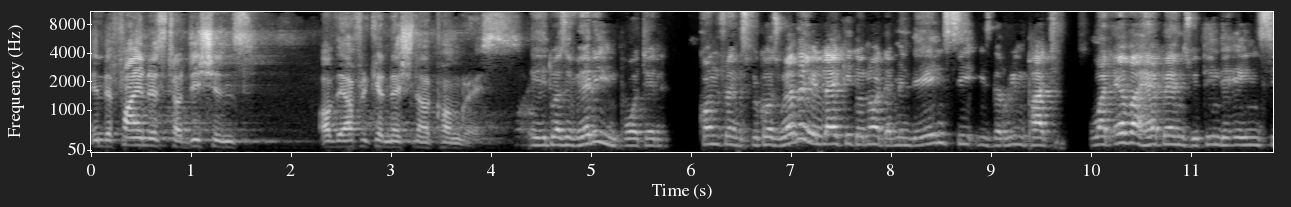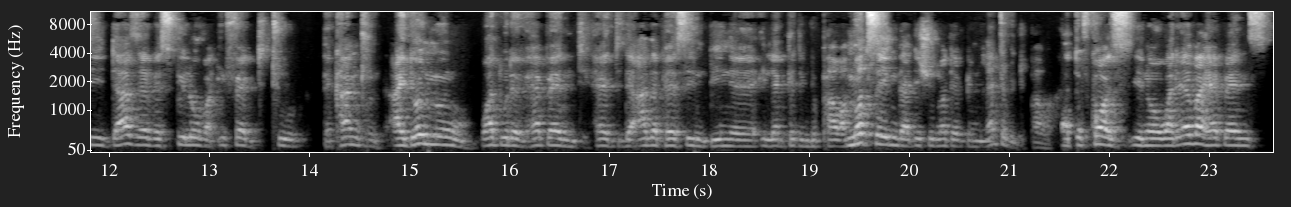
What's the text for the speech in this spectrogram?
in the finest traditions of the African National Congress. It was a very important conference because whether you like it or not, I mean, the ANC is the ruling party. Whatever happens within the ANC does have a spillover effect to the country. I don't know what would have happened had the other person been uh, elected into power. I'm not saying that he should not have been elected into power, but of course, you know, whatever happens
